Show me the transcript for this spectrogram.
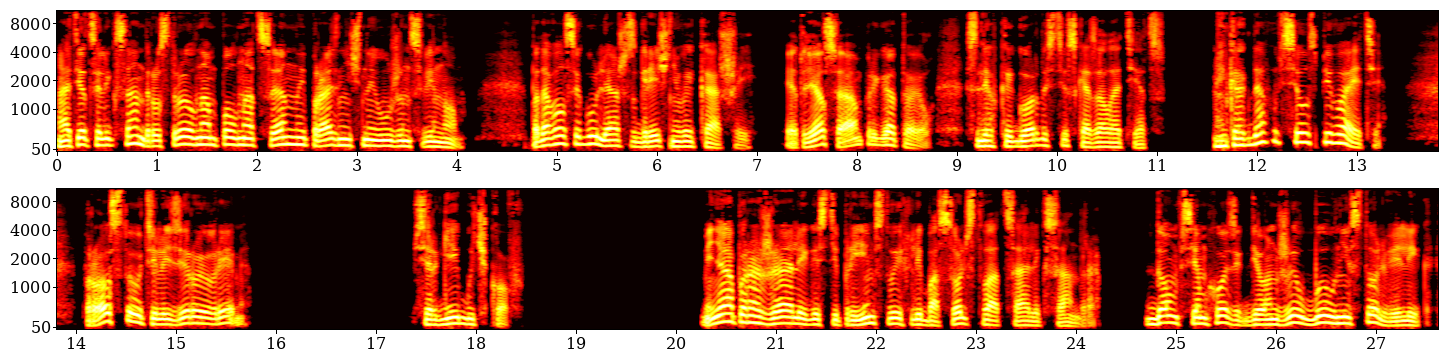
Отец Александр устроил нам полноценный праздничный ужин с вином. Подавался гуляш с гречневой кашей. «Это я сам приготовил», — с легкой гордостью сказал отец. «И когда вы все успеваете?» «Просто утилизирую время. Сергей Бычков. Меня поражали гостеприимство и хлебосольство отца Александра. Дом в Семхозе, где он жил, был не столь велик.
